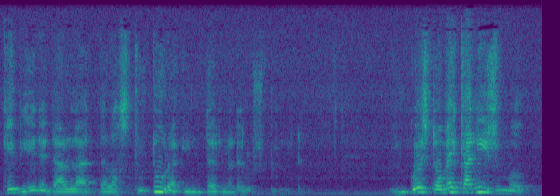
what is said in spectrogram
che viene dalla, dalla struttura interna dello spirito. In questo meccanismo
